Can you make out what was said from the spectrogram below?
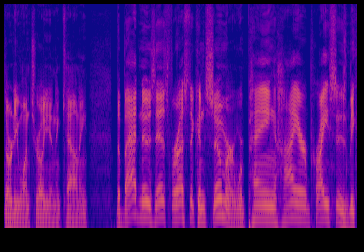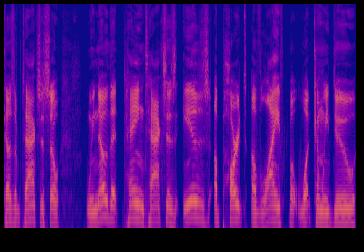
31 trillion and counting. The bad news is for us, the consumer, we're paying higher prices because of taxes. So, we know that paying taxes is a part of life, but what can we do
